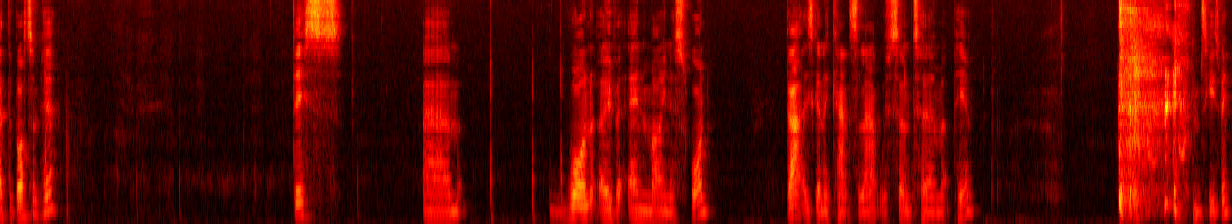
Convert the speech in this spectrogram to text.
At the bottom here. This um, 1 over n minus 1, that is going to cancel out with some term up here. Excuse me.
